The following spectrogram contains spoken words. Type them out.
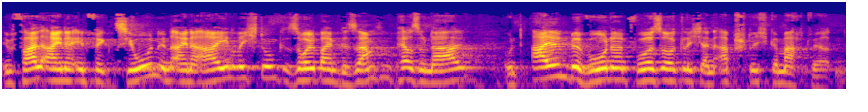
Im Fall einer Infektion in einer Einrichtung soll beim gesamten Personal und allen Bewohnern vorsorglich ein Abstrich gemacht werden.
